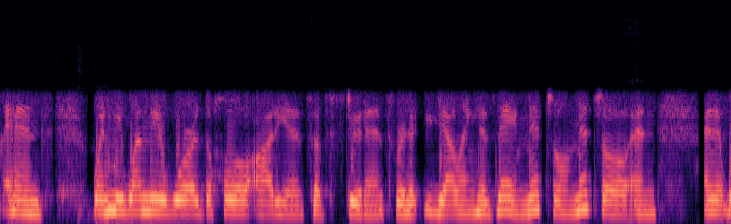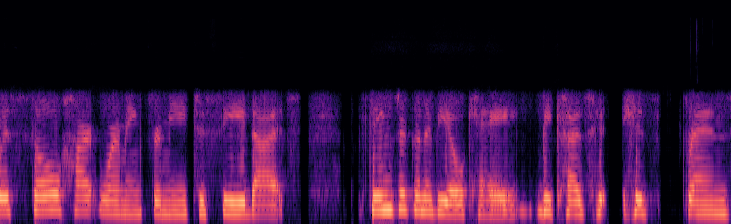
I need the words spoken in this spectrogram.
and when he won the award, the whole audience of students were yelling his name, Mitchell, Mitchell, and and it was so heartwarming for me to see that things are going to be okay because his friends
